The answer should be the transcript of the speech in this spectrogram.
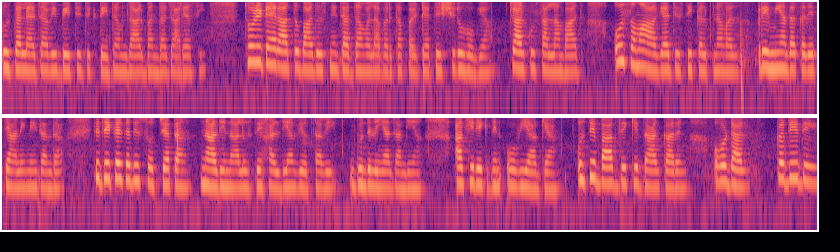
ਉਸ ਦਾ ਲਹਿਜਾ ਵੀ ਬੇਝਿਜਕ ਤੇ ਦਮਦਾਰ ਬੰਦਾ ਜਾ ਰਿਹਾ ਸੀ। ਥੋੜੇ ਠਹਿਰਾਅ ਤੋਂ ਬਾਅਦ ਉਸਨੇ ਜਾਦਾਂ ਵਾਲਾ ਵਰਕਾ ਪਲਟਿਆ ਤੇ ਸ਼ੁਰੂ ਹੋ ਗਿਆ। ਚਾਰ ਕੁ ਸਾਲਾਂ ਬਾਅਦ ਉਹ ਸਮਾਂ ਆ ਗਿਆ ਜਿਸ ਦੀ ਕਲਪਨਾ ਵੱਲ ਪ੍ਰੇਮੀਆਂ ਦਾ ਕਦੇ ਧਿਆਨ ਹੀ ਨਹੀਂ ਜਾਂਦਾ। ਤੇ ਜੇਕਰ ਕਦੇ ਸੋਚਿਆ ਤਾਂ ਨਾਲ ਦੀ ਨਾਲ ਉਸ ਦੇ ਹੱਲ ਦੀਆਂ ਵਿਉਤਾਂ ਵੀ ਗੁੰਦ ਲਈਆਂ ਜਾਂਦੀਆਂ। ਆਖਿਰ ਇੱਕ ਦਿਨ ਉਹ ਵੀ ਆ ਗਿਆ। ਉਸ ਦੇ ਬਾਪ ਦੇ ਕਿਰਦਾਰ ਕਾਰਨ ਉਹ ਡਰ ਕਦੇ ਦੇ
